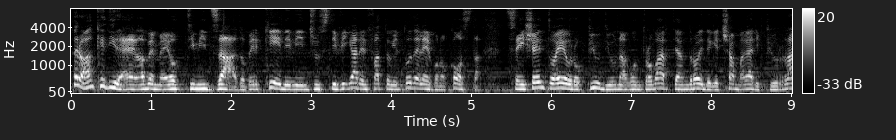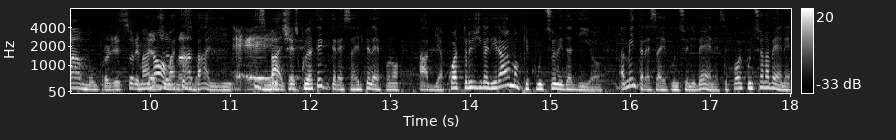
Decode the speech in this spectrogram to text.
Però anche dire, eh, vabbè, ma è ottimizzato. Perché devi giustificare il fatto che il tuo telefono costa 600 euro più di una controparte Android che ha magari più RAM, un processore Ma più no, ma aggiornato? te sbagli. Eh, te sbagli. cioè- Cioè, scusa, a te interessa che il telefono abbia 4 giga di RAM o che funzioni da Dio. A me interessa che funzioni bene. Se poi funziona bene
